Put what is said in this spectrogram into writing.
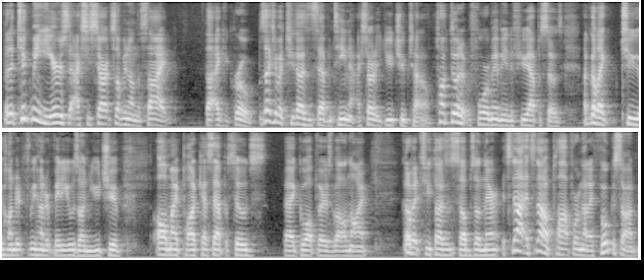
But it took me years to actually start something on the side that I could grow. It was actually about 2017 I started a YouTube channel. Talked about it before, maybe in a few episodes. I've got like 200, 300 videos on YouTube. All my podcast episodes uh, go up there as well now. Got about 2,000 subs on there. It's not it's not a platform that I focus on.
